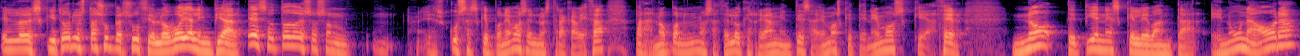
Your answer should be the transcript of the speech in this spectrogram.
el escritorio está súper sucio, lo voy a limpiar. Eso, todo eso son excusas que ponemos en nuestra cabeza para no ponernos a hacer lo que realmente sabemos que tenemos que hacer. No te tienes que levantar en una hora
